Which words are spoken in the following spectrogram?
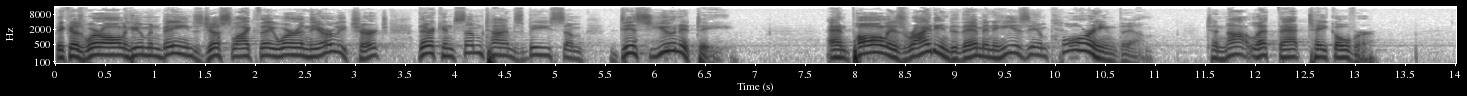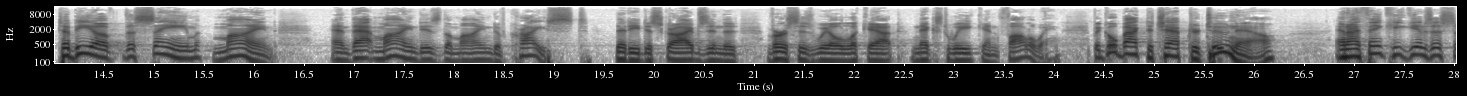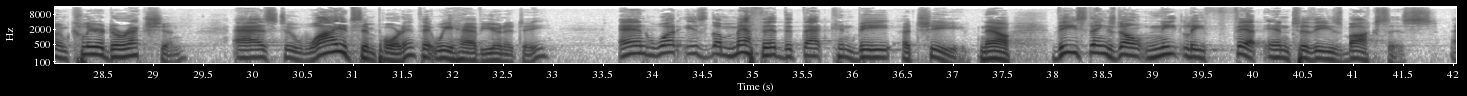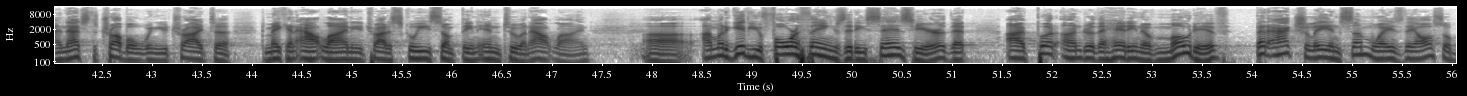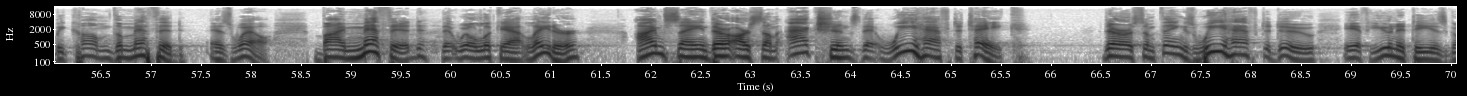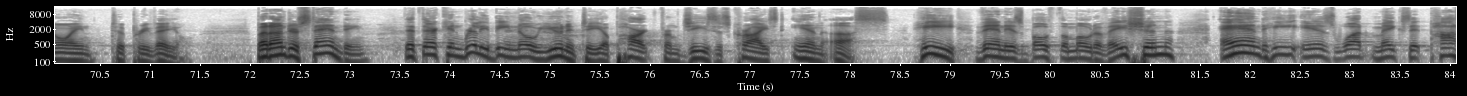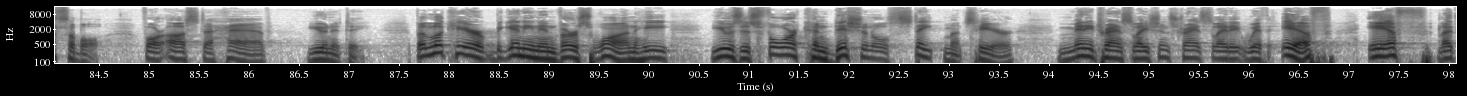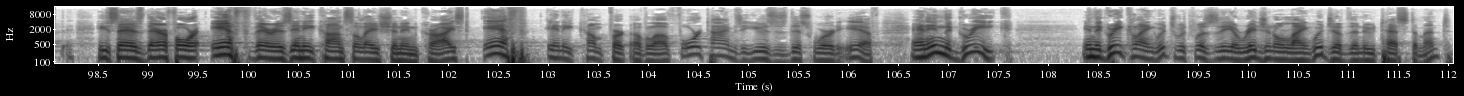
because we're all human beings just like they were in the early church, there can sometimes be some disunity. And Paul is writing to them and he is imploring them to not let that take over, to be of the same mind. And that mind is the mind of Christ that he describes in the verses we'll look at next week and following. But go back to chapter 2 now, and I think he gives us some clear direction as to why it's important that we have unity and what is the method that that can be achieved. Now, these things don't neatly fit into these boxes, and that's the trouble when you try to to make an outline and you try to squeeze something into an outline. Uh, I'm going to give you four things that he says here that I've put under the heading of motive, but actually, in some ways, they also become the method as well. By method, that we'll look at later, I'm saying there are some actions that we have to take. There are some things we have to do if unity is going to prevail. But understanding that there can really be no unity apart from Jesus Christ in us. He then is both the motivation and He is what makes it possible for us to have unity. But look here, beginning in verse 1, he uses four conditional statements here. Many translations translate it with if. If, let, he says, therefore, if there is any consolation in Christ, if any comfort of love. Four times he uses this word if. And in the Greek, in the Greek language, which was the original language of the New Testament,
